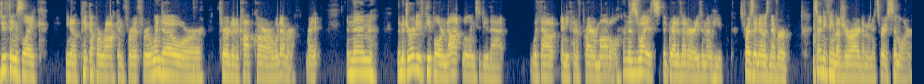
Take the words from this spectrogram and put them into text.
do things like, you know, pick up a rock and throw it through a window or throw it at a cop car or whatever, right? And then the majority of people are not willing to do that without any kind of prior model. And this is why it's the Granovetter, even though he, as far as I know, has never said anything about Girard. I mean, it's very similar,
